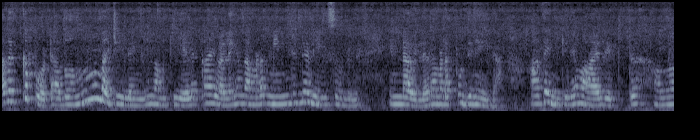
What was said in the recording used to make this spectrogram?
അതൊക്കെ പോട്ടെ അതൊന്നും പറ്റിയില്ലെങ്കിൽ നമുക്ക് ഏലക്കായോ അല്ലെങ്കിൽ നമ്മുടെ മിന്റിന്റെ ലീവ്സ് ഉണ്ടല്ലേ ഉണ്ടാവില്ല നമ്മുടെ പുതിനയില അതെങ്കിലും വായിലിട്ടിട്ട് ഒന്ന്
